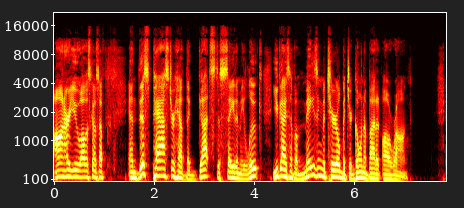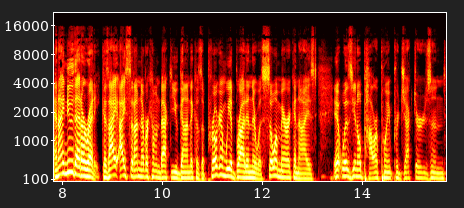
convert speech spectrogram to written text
honor you, all this kind of stuff. And this pastor had the guts to say to me, Luke, you guys have amazing material, but you're going about it all wrong. And I knew that already because I, I said, I'm never coming back to Uganda because the program we had brought in there was so Americanized. It was, you know, PowerPoint projectors and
